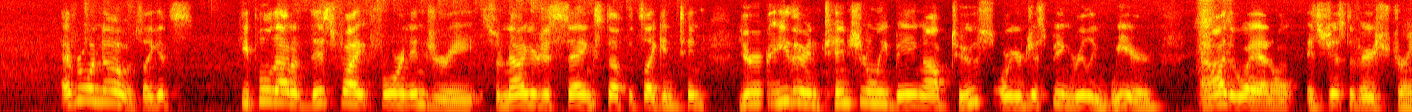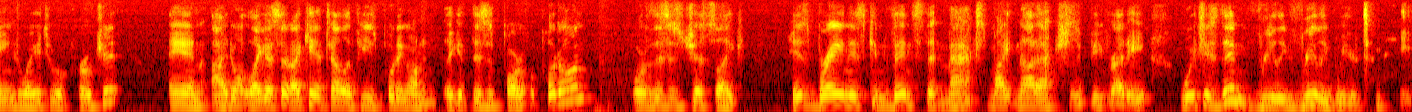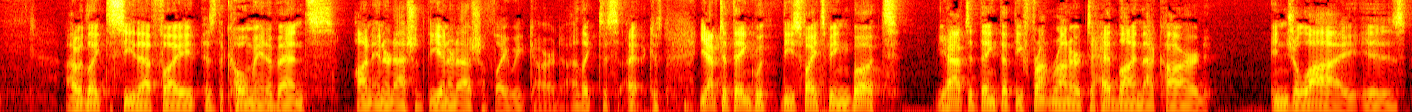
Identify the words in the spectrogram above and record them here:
Everyone knows. Like, it's he pulled out of this fight for an injury. So now you're just saying stuff that's like intent. You're either intentionally being obtuse or you're just being really weird. And either way, I don't. It's just a very strange way to approach it. And I don't, like I said, I can't tell if he's putting on, an, like, if this is part of a put on or if this is just like his brain is convinced that Max might not actually be ready, which is then really, really weird to me. I would like to see that fight as the co-main event on international the international fight week card. I'd like to because you have to think with these fights being booked, you have to think that the front runner to headline that card in July is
